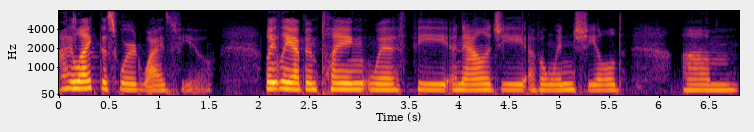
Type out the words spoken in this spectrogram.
I like this word, wise view lately I've been playing with the analogy of a windshield. Um,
